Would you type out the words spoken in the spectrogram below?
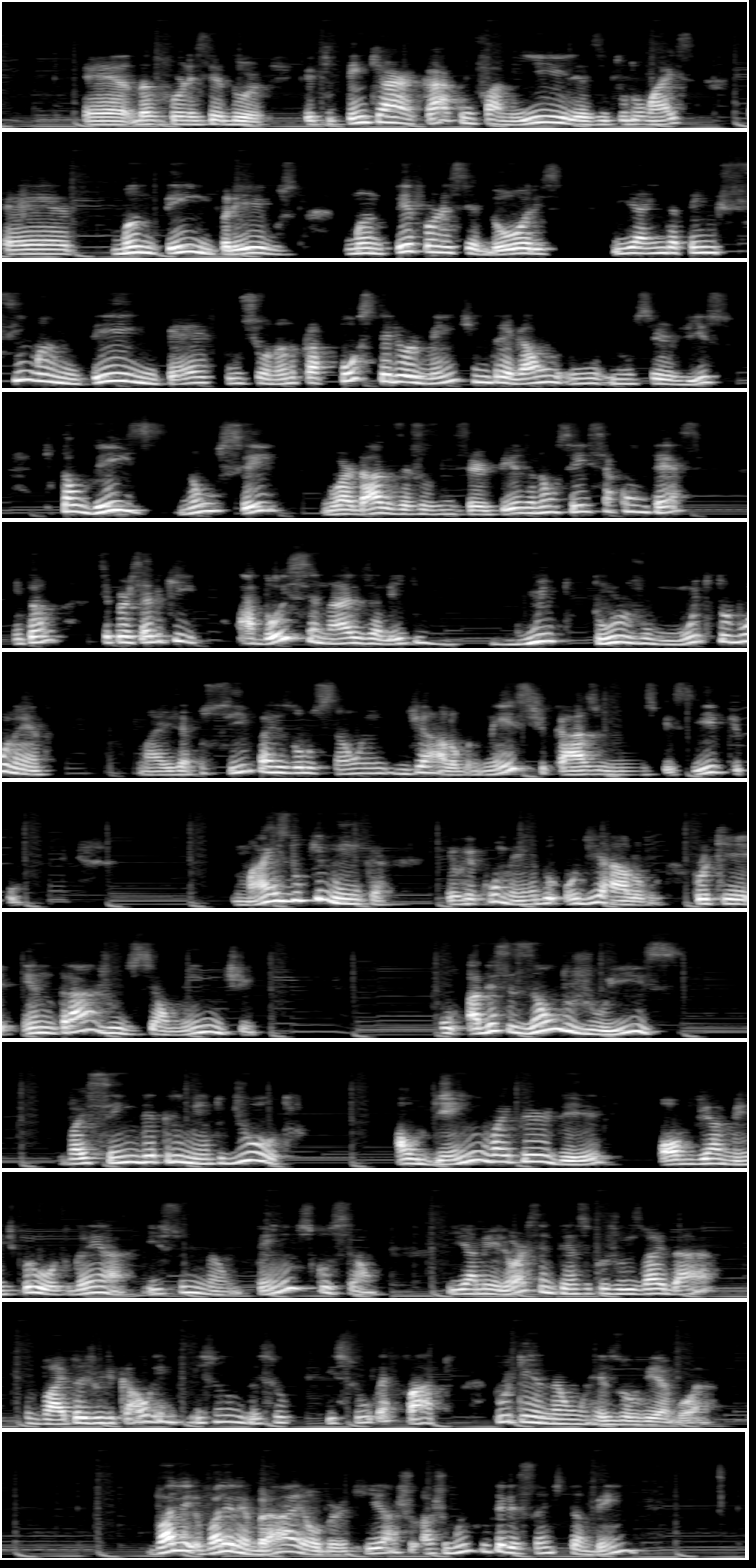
é, do fornecedor, que tem que arcar com famílias e tudo mais, é, manter empregos, manter fornecedores e ainda tem que se manter em pé, funcionando, para posteriormente entregar um, um, um, serviço que talvez, não sei, guardadas essas incertezas, não sei se acontece. Então, você percebe que há dois cenários ali que muito turvo, muito turbulento, mas é possível a resolução em diálogo. Neste caso em específico, mais do que nunca, eu recomendo o diálogo, porque entrar judicialmente a decisão do juiz vai ser em detrimento de outro. Alguém vai perder, obviamente, para o outro ganhar. Isso não tem discussão. E a melhor sentença que o juiz vai dar vai prejudicar alguém. Isso, isso, isso é fato. Por que não resolver agora? Vale, vale lembrar, Elber, que acho, acho muito interessante também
